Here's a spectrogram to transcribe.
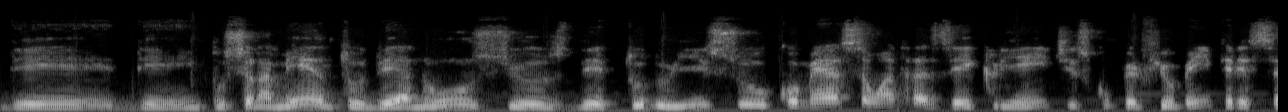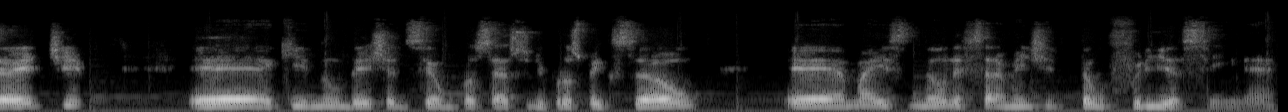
de, de, impulsionamento, de anúncios, de tudo isso, começam a trazer clientes com perfil bem interessante, é, que não deixa de ser um processo de prospecção, é, mas não necessariamente tão frio assim, né?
